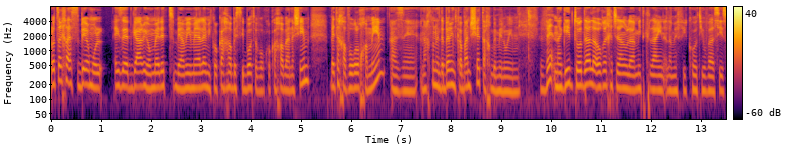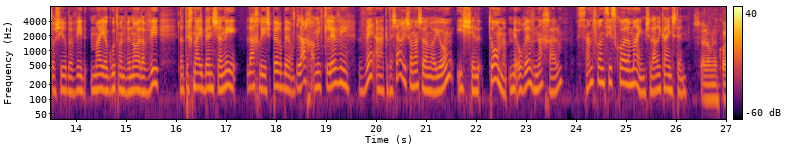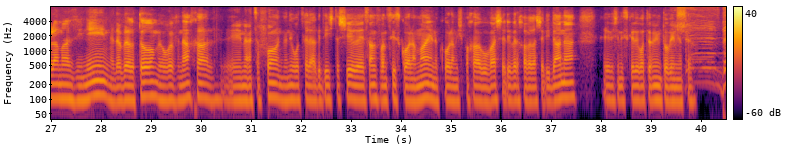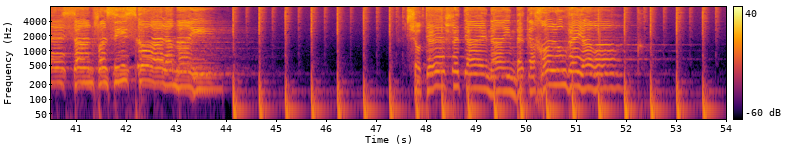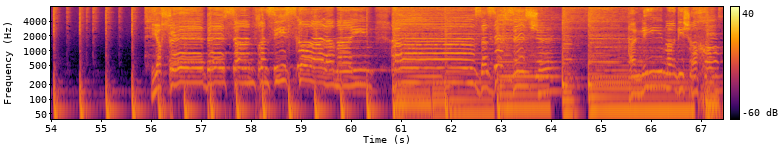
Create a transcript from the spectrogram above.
לא צריך להסביר מול איזה אתגר היא עומדת בימים אלה מכל כך הרבה סיבות עבור כל כך הרבה אנשים, בטח עבור לוחמים, אז uh, אנחנו נדבר עם קב"ן שטח במילואים. ונגיד תודה לעורכת שלנו לעמית קליין, למפיקות יובל סיסו, שיר דוד, מאיה גוטמן ונועה לביא, לטכנאי בן שני, לך ליש פרבר. לך, עמית לוי. וההקדשה הראשונה שלנו היום היא של תום מעורב נחל, סן פרנסיסקו על המים של אריק איינשטיין. שלום לכל המאזינים, מדבר תום, מעורב נחל, אה, מהצפון. אני רוצה להקדיש את השיר אה, סן פרנסיסקו על המים לכל המשפחה האהובה שלי ולחברה שלי דנה, אה, ושנזכה לראות ימים טובים יותר. בסן פרנסיסקו על המים שוטף את העיניים בכחול ובירוק יפה בסן פרנסיסקו על המים אז אז איך זה שאני מרגיש רחוק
